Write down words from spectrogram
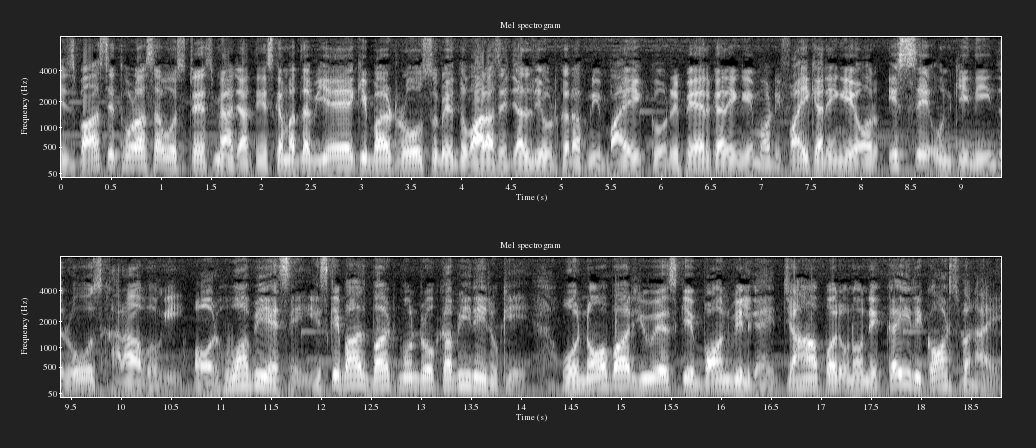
इस बात से थोड़ा सा वो स्ट्रेस में आ जाते हैं। इसका मतलब ये है कि बर्ड रोज सुबह दोबारा से जल्दी उठकर अपनी बाइक को रिपेयर करेंगे मॉडिफाई करेंगे और इससे उनकी नींद रोज खराब होगी। और हुआ भी ऐसे ही। इसके बाद बर्ट मुनरो कभी नहीं रुके। वो नौ बार यूएस के बॉनविल गए, जहाँ पर उन्होंने कई रिकॉर्ड्स बनाए।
